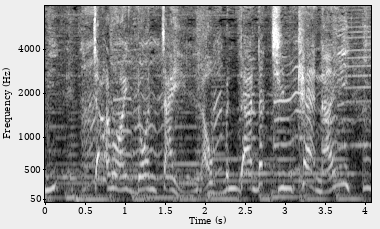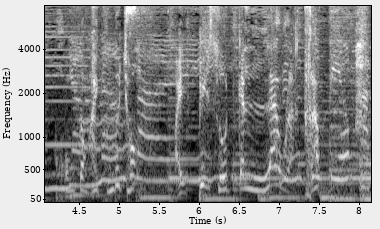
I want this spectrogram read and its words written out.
นนี้ จะอร่อยโดนใจเหล่าบรรดานักชิมแค่ไหน คงต้องให้คุณผู้ชมไปพิสูจน์กันแล้วล่ะครับเตี๋ยวผัด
